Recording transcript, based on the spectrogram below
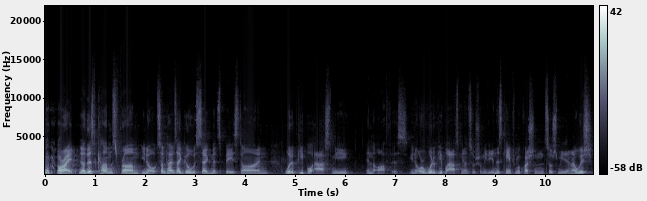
it. All right. Now this comes from, you know, sometimes I go with segments based on what do people ask me in the office, you know, or what do people ask me on social media. And this came from a question on social media, and I wish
